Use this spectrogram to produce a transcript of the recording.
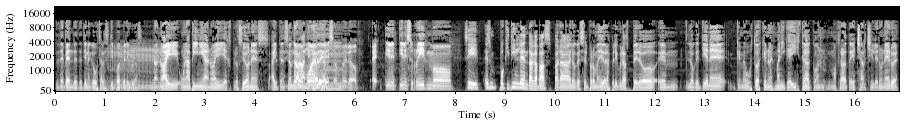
Depende, te tiene que gustar ese tipo de películas. Mm. No, no hay una piña, no hay explosiones, hay tensión No me dramática. mueve digamos. eso, pero... eh, tiene, tiene su ritmo... Sí, es un poquitín lenta capaz para lo que es el promedio de las películas, pero em, lo que tiene que me gustó es que no es maniqueísta con mostrarte que Churchill era un héroe.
